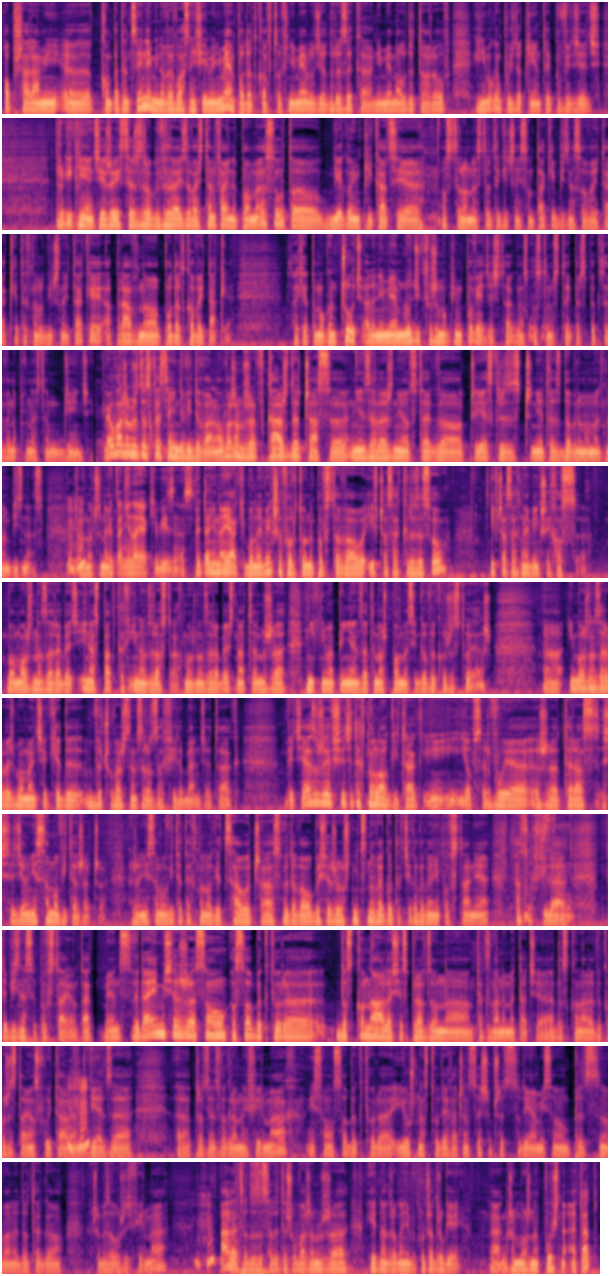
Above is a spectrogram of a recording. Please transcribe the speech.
obszarami e, kompetencyjnymi. No we własnej firmie nie miałem podatkowców, nie miałem ludzi od ryzyka, nie miałem audytorów i nie mogłem pójść do klienta i powiedzieć, drogi kliencie, jeżeli chcesz zrobić, zrealizować ten fajny pomysł, to jego implikacje od strony strategicznej są takie, biznesowej takie, technologicznej takie, a prawno-podatkowej takie. Tak, ja to mogłem czuć, ale nie miałem ludzi, którzy mogli mi powiedzieć, tak? W związku z tym, z tej perspektywy na pewno jestem gdzie indziej. Ja uważam, że to jest kwestia indywidualna. Uważam, że w każde czasy, niezależnie od tego, czy jest kryzys, czy nie, to jest dobry moment na biznes. Mhm. To znaczy, naj... Pytanie na jaki biznes? pytanie na jaki, bo największe fortuny powstawały i w czasach kryzysu, i w czasach największej hossy. Bo można zarabiać i na spadkach, i na wzrostach. Można zarabiać na tym, że nikt nie ma pieniędzy, a ty masz pomysł i go wykorzystujesz. I można zarabiać w momencie, kiedy wyczuwasz, że ten wzrost za chwilę będzie, tak? Wiecie, ja żyję w świecie technologii, tak? I, I obserwuję, że teraz się dzieją niesamowite rzeczy. Że niesamowite technologie cały czas, wydawałoby się, że już nic nowego, tak ciekawego nie powstanie, a co chwilę te biznesy powstają, tak? Więc wydaje mi się, że są osoby, które doskonale się sprawdzą na tak zwanym etacie, doskonale wykorzystają swój talent, Mhm. wiedzę, pracując w ogromnych firmach i są osoby, które już na studiach, a często jeszcze przed studiami są predestynowane do tego, żeby założyć firmę, Mhm. ale co do zasady też uważam, że jedna droga nie wyklucza drugiej, tak? Że można pójść na etat,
